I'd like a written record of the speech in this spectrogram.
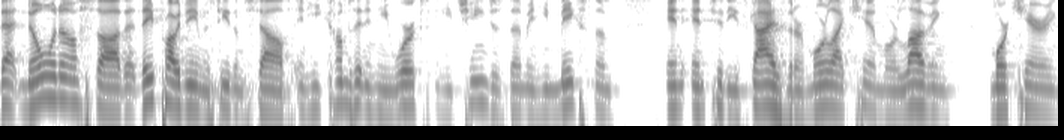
that no one else saw, that they probably didn't even see themselves. And he comes in and he works and he changes them and he makes them in, into these guys that are more like him, more loving, more caring,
